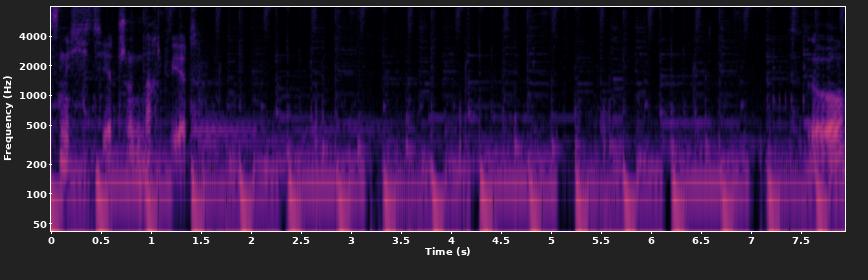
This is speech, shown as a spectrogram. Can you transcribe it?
Es nicht jetzt schon Nacht wird. So.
